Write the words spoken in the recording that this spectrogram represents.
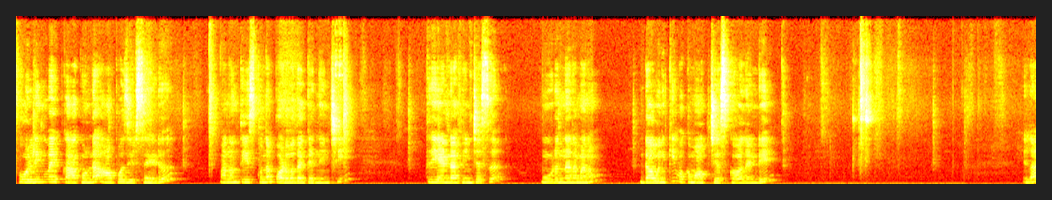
ఫోల్డింగ్ వైపు కాకుండా ఆపోజిట్ సైడ్ మనం తీసుకున్న పొడవ దగ్గర నుంచి త్రీ అండ్ హాఫ్ ఇంచెస్ మూడున్నర మనం డౌన్కి ఒక మాక్ చేసుకోవాలండి. ఇలా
